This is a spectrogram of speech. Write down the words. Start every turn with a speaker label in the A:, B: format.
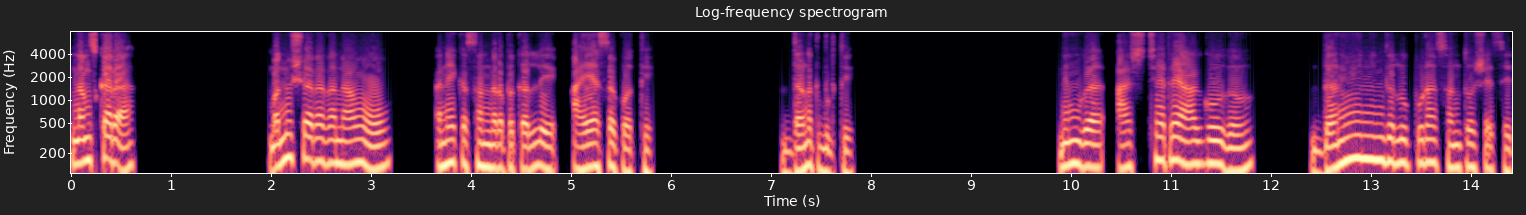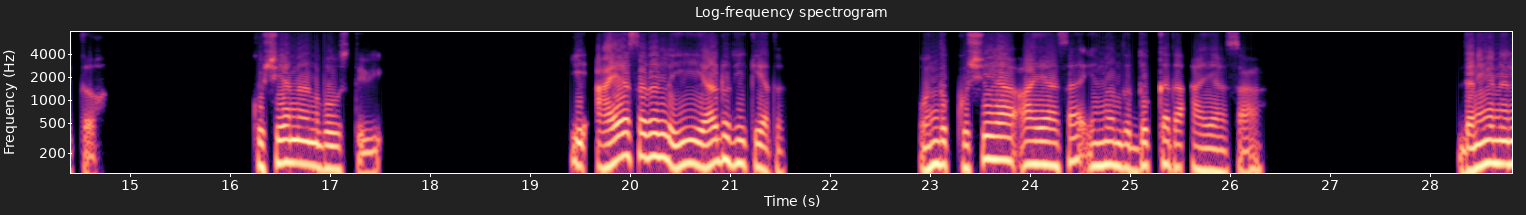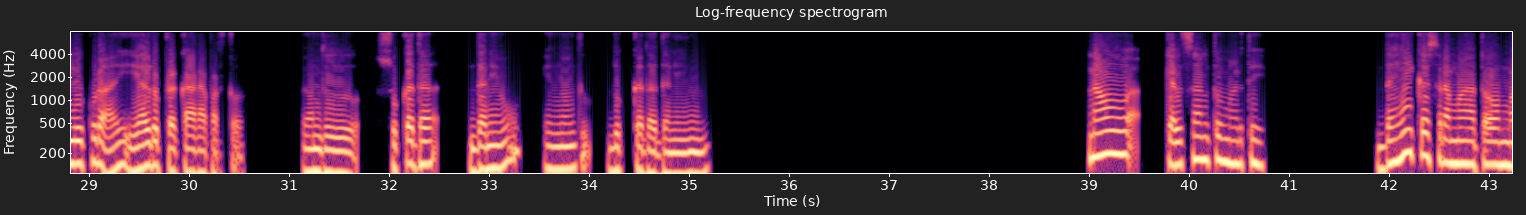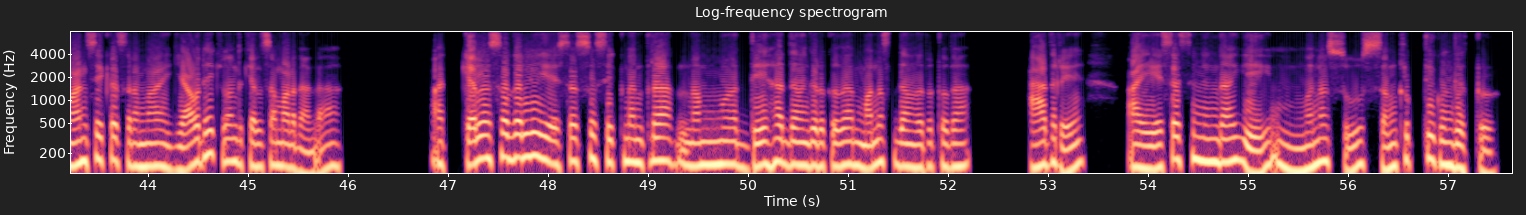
A: ನಮಸ್ಕಾರ. ಮನುಷ್ಯರಾದ ನಾವು ಅನೇಕ ಸಂದರ್ಭದಲ್ಲಿ ಆಯಾಸ ಕೊತ್ತಿ ದಣತ್ ಬಿಡ್ತಿ. ನಿಮ್ಗ ಆಶ್ಚರ್ಯ ಆಗುವುದು ದಣಿವಿನಿಂದಲೂ ಕೂಡ ಸಂತೋಷ ಸಿಕ್ತು. ಖುಷಿಯನ್ನ ಅನುಭವಿಸ್ತೀವಿ. ಈ ಆಯಾಸದಲ್ಲಿ ಎರಡು ರೀತಿಯದು ಒಂದು ಖುಷಿಯ ಆಯಾಸ, ಇನ್ನೊಂದು ದುಃಖದ ಆಯಾಸ. ದಣಿವಿನಲ್ಲಿ ಕೂಡ ಎರಡು ಪ್ರಕಾರ ಬರ್ತವೆ ಒಂದು ಸುಖದ ದನಿಯು ಇನ್ನೊಂದು ದುಃಖದ ದನಿಯು ನಾವು ಕೆಲಸ ಅಂತೂ ಮಾಡ್ತೀವಿ. ದೈಹಿಕ ಶ್ರಮ ಅಥವಾ ಮಾನಸಿಕ ಶ್ರಮ ಯಾವುದೇ ಒಂದು ಕೆಲಸ ಮಾಡಿದಾಗ, ಆ ಕೆಲಸದಲ್ಲಿ ಯಶಸ್ಸು ಸಿಕ್ಕ ನಂತರ ನಮ್ಮ ದೇಹ ದನಗಿರುತ್ತದ ಮನಸ್ಸು ದನಗಿರುತ್ತದ ಆದ್ರೆ ಆ ಯಶಸ್ಸಿನಿಂದಾಗಿ ಮನಸ್ಸು ಸಂತೃಪ್ತಿಗೊಂಡಿರ್ತದೆ.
